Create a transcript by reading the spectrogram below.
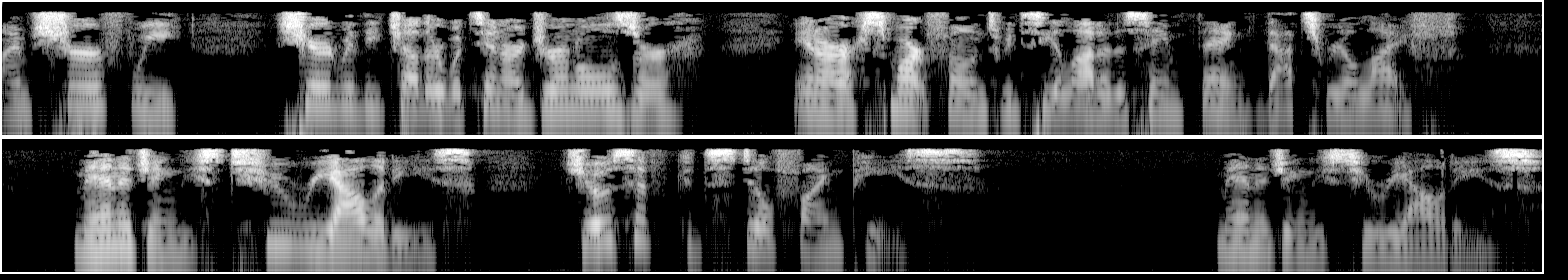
I'm sure if we shared with each other what's in our journals or in our smartphones, we'd see a lot of the same thing. That's real life. Managing these two realities. Joseph could still find peace managing these two realities.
